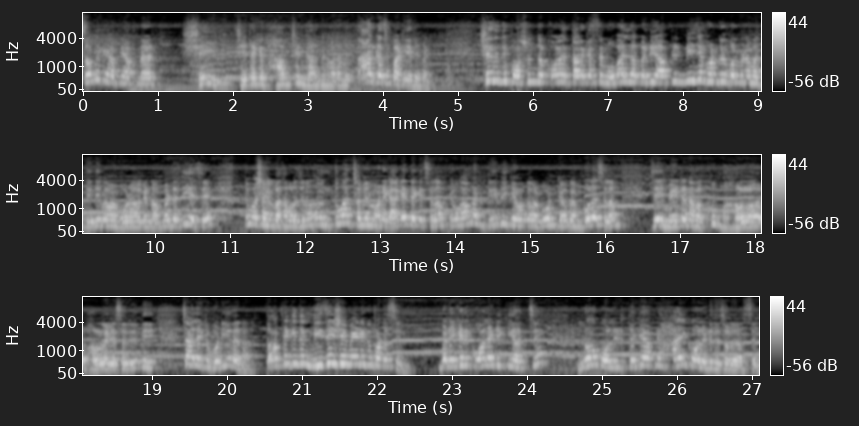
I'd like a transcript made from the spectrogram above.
সবই আপনি আপনার সেই যেটাকে ভাবছেন গার্লফ্রেন্ড বানাবে তার কাছে পাঠিয়ে দেবেন। সে যদি পছন্দ করে, তার কাছে মোবাইল নাম্বার নিয়ে আপনি নিজে ফোন করে বলবেন, আমার দিদি বা আমার বোন আমাকে নাম্বারটা দিয়েছে। তোমার সঙ্গে কথা বলার জন্য এবং তোমার ছবি আমি অনেক আগে দেখেছিলাম এবং আমার দিদিকে হোক, আমার বোনকে হোক, আমি বলেছিলাম যে, এই মেয়েটা আমার খুব ভালো ভালো লেগেছে দিদি। চাইলে একটু ফটিয়ে দে না। তো আপনি কিন্তু নিজেই সেই মেয়েটাকে পটাচ্ছেন বাট এখানে কোয়ালিটি কি হচ্ছে? লো কোয়ালিটি থেকে আপনি হাই কোয়ালিটিতে চলে যাচ্ছেন।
